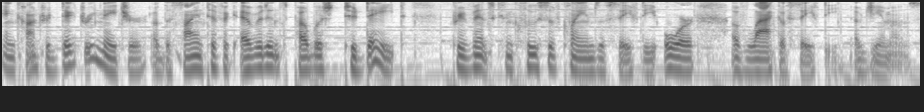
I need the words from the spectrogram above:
and contradictory nature of the scientific evidence published to date prevents conclusive claims of safety or of lack of safety of GMOs.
